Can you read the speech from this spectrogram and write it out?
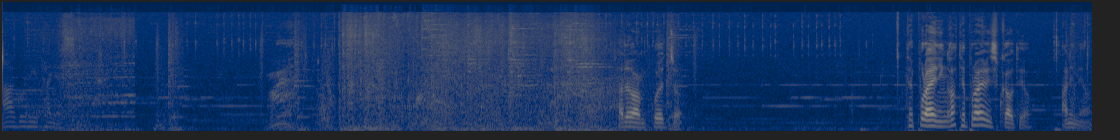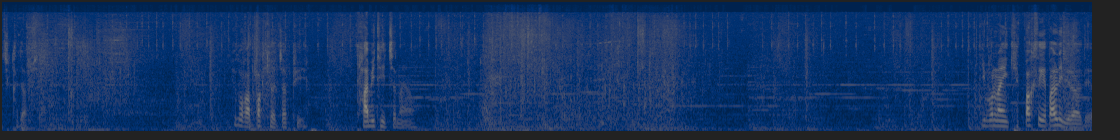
아군이 당했습니다. 자르만 보였죠? 대포 라인인가? 대포 라인은 집 가도 돼요. 아니네요. 집 가자 합시다. 해독 압박해 어차피. 다 밑에 있잖아요. 이번 라인 개빡세게 빨리 밀어야 돼요.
